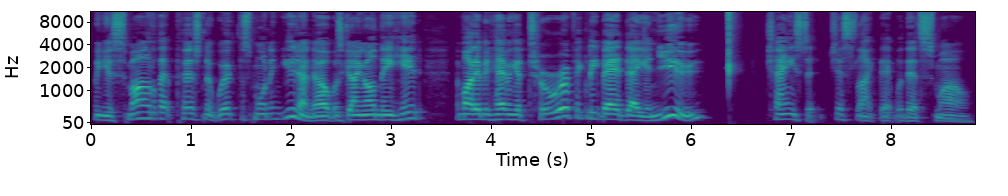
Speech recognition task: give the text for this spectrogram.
When you smiled at that person at work this morning, you don't know what was going on in their head. Might have been having a terrifically bad day and you changed it just like that with that smile.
